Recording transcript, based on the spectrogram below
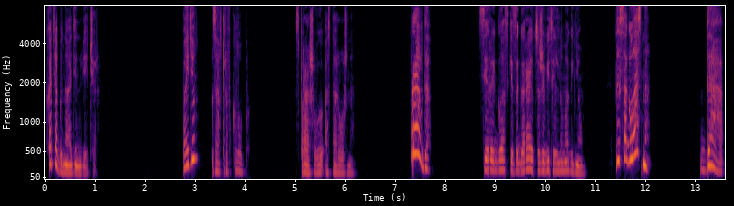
хотя бы на один вечер. Пойдем завтра в клуб? спрашиваю осторожно. Правда? Серые глазки загораются живительным огнем. Ты согласна? Да,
